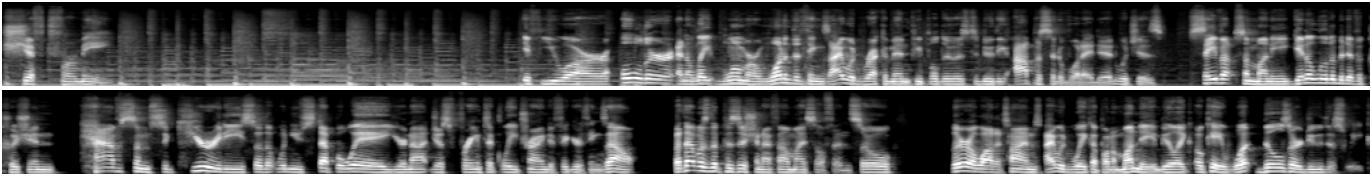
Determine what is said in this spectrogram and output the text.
shift for me. If you are older and a late bloomer, one of the things I would recommend people do is to do the opposite of what I did, which is save up some money, get a little bit of a cushion, have some security so that when you step away, you're not just frantically trying to figure things out. But that was the position I found myself in. So there are a lot of times I would wake up on a Monday and be like, okay, what bills are due this week?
